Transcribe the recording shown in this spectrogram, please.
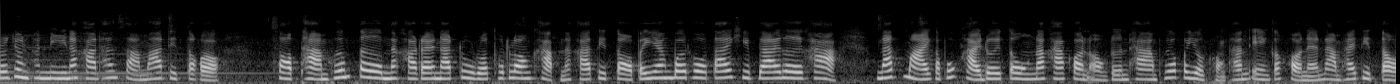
รถยนต์คันนี้นะคะ ท่านสามารถติดต่อสอบถามเพิ่มเติมนะคะและนัดดูรถทดลองขับนะคะ ติดต่อไปยังเบอร์โทรใต้คลิปได้เลยค่ะ นัดหมายกับผู้ขายโดยตรงนะคะ ก่อนออกเดินทางเพื่อประโยชน์ของท่านเองก็ขอแนะนำให้ติดต่อ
